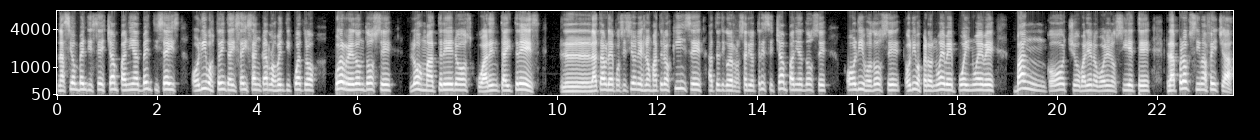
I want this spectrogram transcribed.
Nación 26, Champañat 26, Olivos 36, San Carlos 24, Puerredón 12, Los Matreros 43. La tabla de posiciones, Los Matreros 15, Atlético del Rosario 13, Champañat 12, Olivos 12, Olivos, perdón, 9, Puey 9, Banco 8, Mariano Moreno 7. La próxima fecha,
